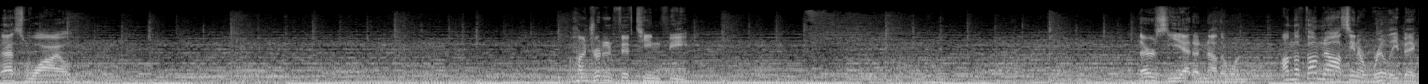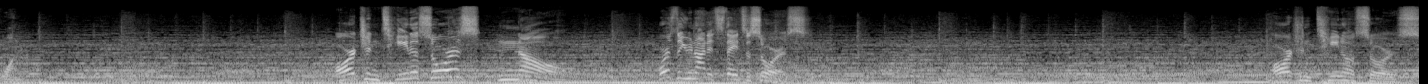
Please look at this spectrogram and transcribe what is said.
That's wild. 115 feet. there's yet another one. On the thumbnail, I've seen a really big one. Argentinosaurus? No. Where's the United Statesosaurus? Argentinosaurus.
